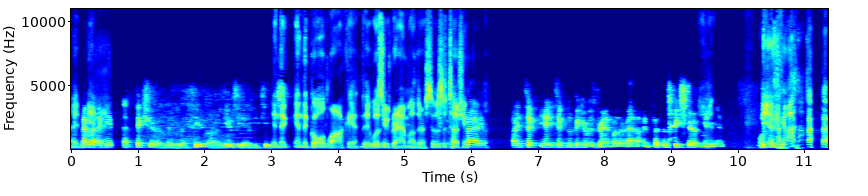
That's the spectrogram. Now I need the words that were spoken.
I'd- Remember, yeah. I gave that picture of me a few uh, years ago. in the in the gold locket. It was your grandmother, so it was a touching Right. moment. I took, yeah, he took the picture of his grandmother out and put the picture of me in. Yeah.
